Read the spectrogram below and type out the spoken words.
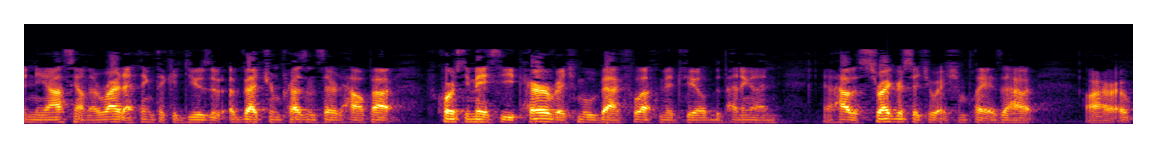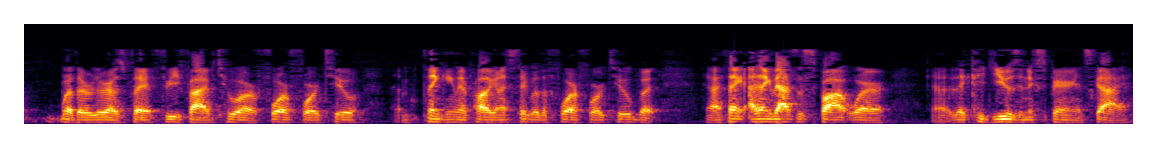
Nyassi on the right, I think they could use a, a veteran presence there to help out. Of course, you may see Perovic move back to left midfield depending on you know, how the striker situation plays out, or whether the Revs play a 3-5-2 or a 4-4-2. I'm thinking they're probably going to stick with a 4-4-2, but you know, I think I think that's a spot where uh, they could use an experienced guy.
